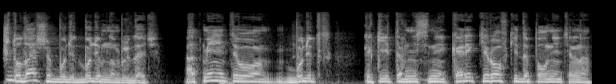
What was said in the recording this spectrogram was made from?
Что дальше будет, будем наблюдать. Отменит его, будет какие-то внесены корректировки дополнительно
